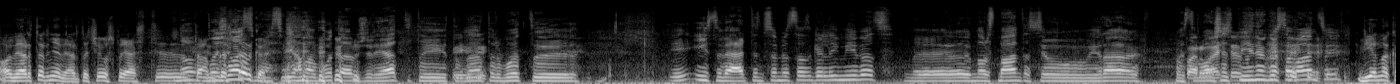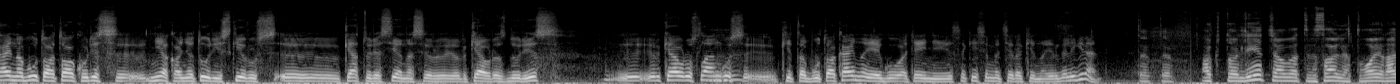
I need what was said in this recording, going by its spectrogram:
O verta ar neverta čia jau spręsti Nu, tam, kas perka. mes vieną būtą apžiūrėti, tai tada turbūt e, įsivertinsim visas galimybės, E, nors man tas jau yra pasiruošęs pinigus avansui. Viena kaina būtų to, kuris e, nieko neturi išskyrus e, keturias sienas ir, ir keuras duris e, ir keurus langus. Mhm. Kita būtų kaina, jeigu ateini, sakysim, atsirakina ir gali gyventi. Taip, taip. Aktuali čia vat, visoje Lietuvoje yra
